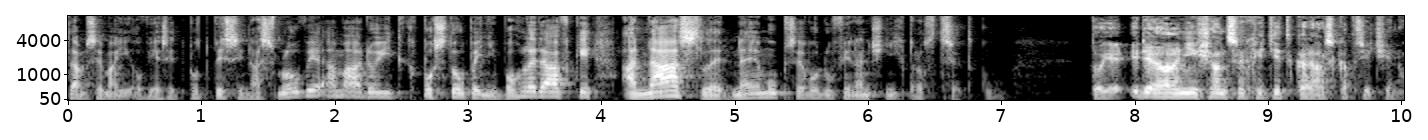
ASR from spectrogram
Tam se mají ověřit podpisy na smlouvě a má dojít k postoupení pohledávky a následnému převodu finančních prostředků. To je ideální šance chytit Karáska příčinu.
